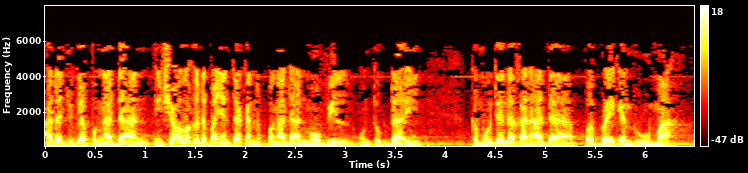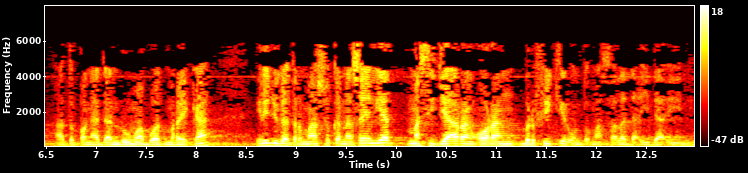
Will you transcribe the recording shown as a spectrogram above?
Ada juga pengadaan, insya Allah ke depannya nanti akan pengadaan mobil untuk dai Kemudian akan ada perbaikan rumah atau pengadaan rumah buat mereka. Ini juga termasuk karena saya lihat masih jarang orang berpikir untuk masalah dai-dai ini.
